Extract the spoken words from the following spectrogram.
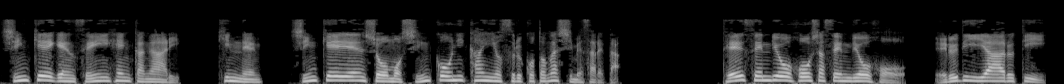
神経元繊維変化があり、近年、神経炎症も進行に関与することが示された。低線量放射線療法、LDRT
